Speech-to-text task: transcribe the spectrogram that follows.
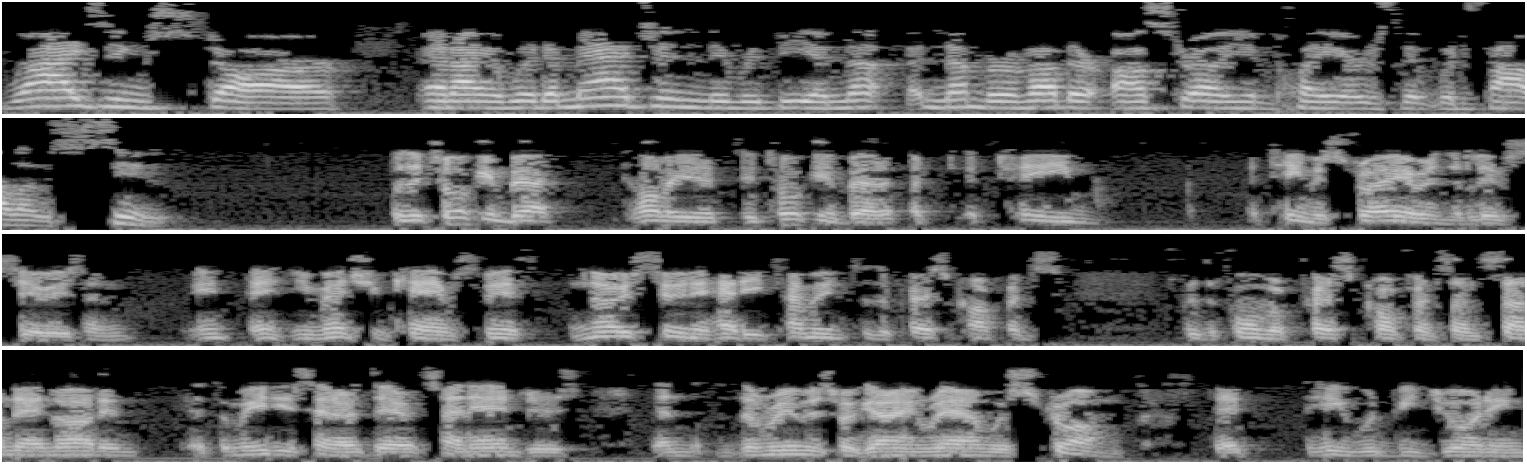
rising star, and I would imagine there would be a, number of other Australian players that would follow suit. Well, they're talking about, Holly, they're talking about a, a team a Team Australia in the LIV Series, and, and you mentioned Cam Smith. No sooner had he come into the press conference for the former press conference on Sunday night in, at the media centre there at St Andrews, and the rumours were going around were strong that he would be joining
